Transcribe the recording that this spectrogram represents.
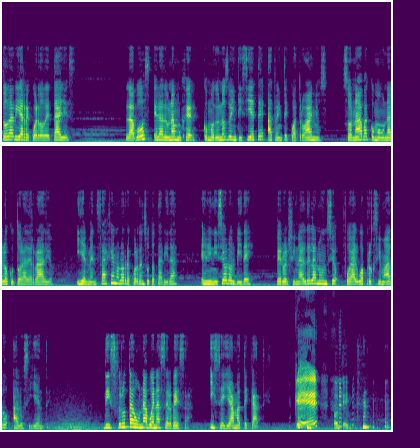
todavía recuerdo detalles. La voz era de una mujer, como de unos 27 a 34 años. Sonaba como una locutora de radio. Y el mensaje no lo recuerdo en su totalidad. El inicio lo olvidé, pero el final del anuncio fue algo aproximado a lo siguiente. Disfruta una buena cerveza y se llama Tecate. ¿Qué? ok.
